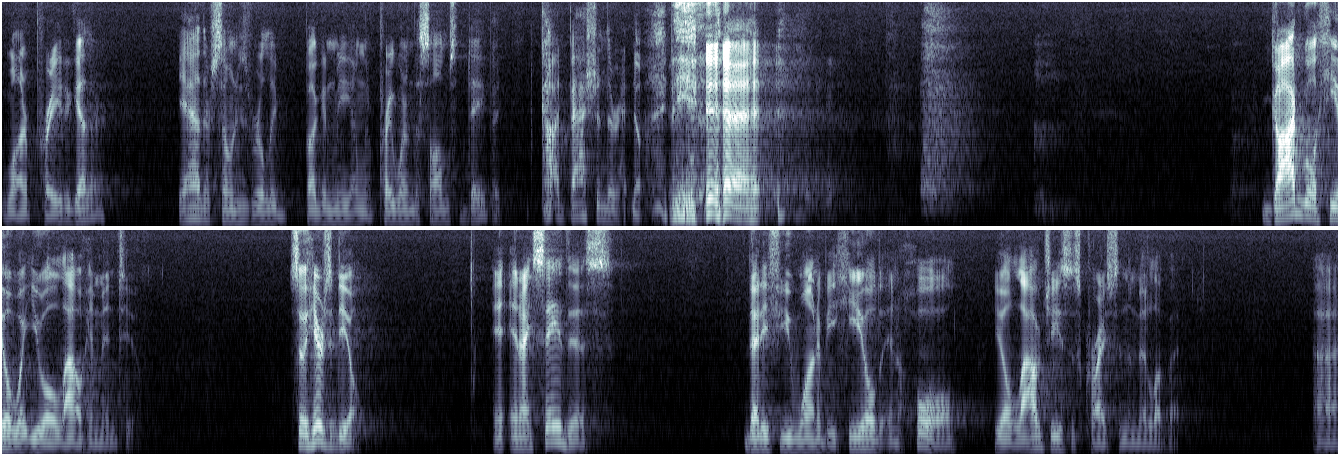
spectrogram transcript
Want to pray together? Yeah, there's someone who's really bugging me. I'm going to pray one of the Psalms of David. God bashing their head. No. God will heal what you allow him into. So here's the deal and, and I say this that if you want to be healed and whole, you allow Jesus Christ in the middle of it. Uh,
